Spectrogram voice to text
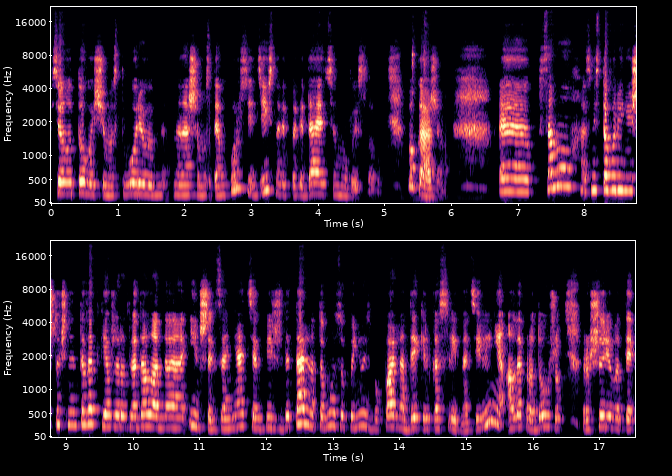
всього того, що ми створюємо на нашому STEM курсі, дійсно відповідає цьому вислову. Покажемо. Е, Саму змістову лінію штучний інтелект я вже розглядала на інших заняттях більш детально, тому зупинюсь буквально декілька слів на цій лінії, але продовжу розширювати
